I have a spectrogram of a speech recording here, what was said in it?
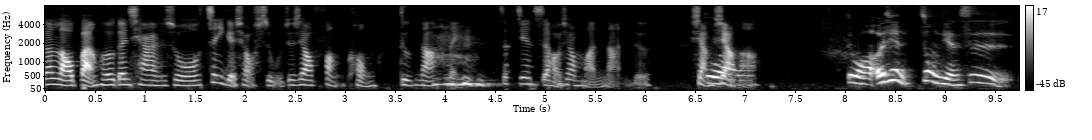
跟老板或者跟其他人说，这一个小时我就是要放空，do nothing。这件事好像蛮难的，想象啊。对啊，而且重点是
